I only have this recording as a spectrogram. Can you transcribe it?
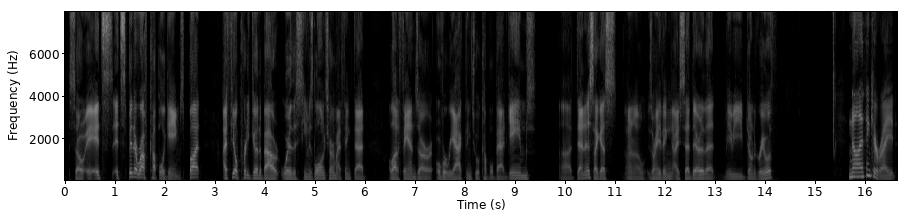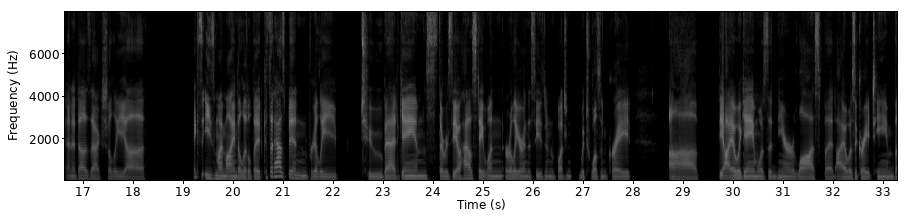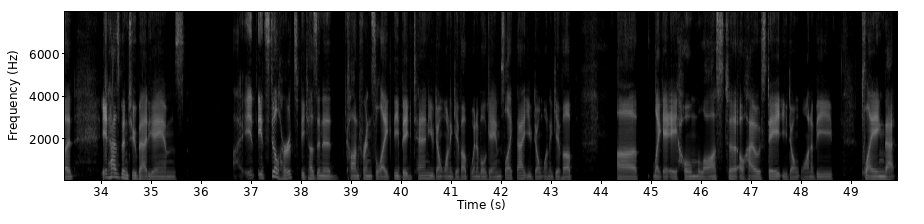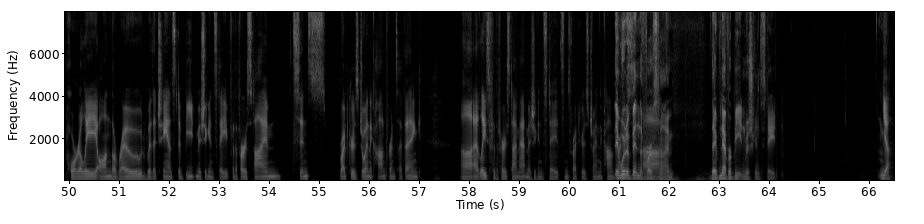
so it, it's it's been a rough couple of games, but I feel pretty good about where this team is long term. I think that a lot of fans are overreacting to a couple bad games. Uh, Dennis, I guess I don't know. Is there anything I said there that maybe you don't agree with? No, I think you're right, and it does actually, uh, I guess, ease my mind a little bit because it has been really two bad games. There was the Ohio State one earlier in the season, which wasn't great. Uh, the Iowa game was a near loss, but Iowa's a great team. But it has been two bad games. It it still hurts because in a conference like the Big Ten, you don't want to give up winnable games like that. You don't want to give up uh like a, a home loss to Ohio State. You don't want to be playing that poorly on the road with a chance to beat Michigan State for the first time since Rutgers joined the conference, I think. uh, at least for the first time at Michigan State since Rutgers joined the conference. It would have been the first Uh, time. They've never beaten Michigan State. Yeah.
